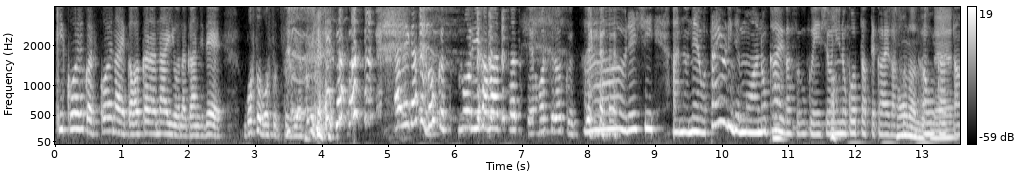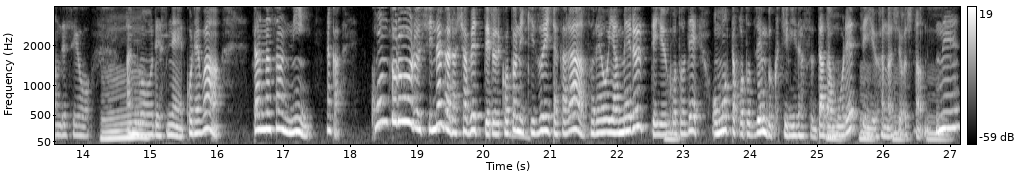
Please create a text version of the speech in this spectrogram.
聞こえるか聞こえないかわからないような感じで、ボソボソつぶやくみたいな。あれがすごくツボにはまっちゃって面白くって。ああ、嬉しい。あのね、お便りでもあの回がすごく印象に残ったって回がすあそうごくなんですね多かったんですよ。あの、ですね、これは、旦那さんに、なんか、コントロールしながら喋ってることに気づいたから、それをやめるっていうことで、思ったこと全部口に出すダダ漏れっていう話をしたんですね。うん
